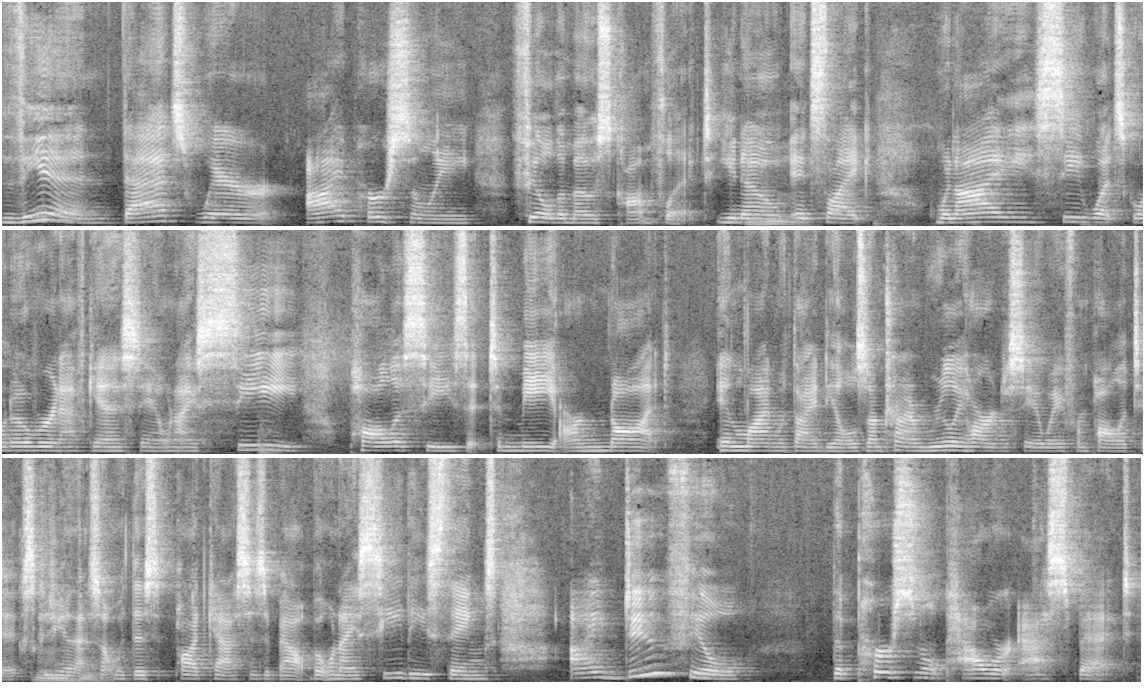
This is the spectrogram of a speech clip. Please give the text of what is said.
then that's where I personally feel the most conflict. You know, mm. it's like when I see what's going over in Afghanistan, when I see policies that to me are not in line with ideals. I'm trying really hard to stay away from politics because you know that's mm-hmm. not what this podcast is about. But when I see these things, I do feel the personal power aspect,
